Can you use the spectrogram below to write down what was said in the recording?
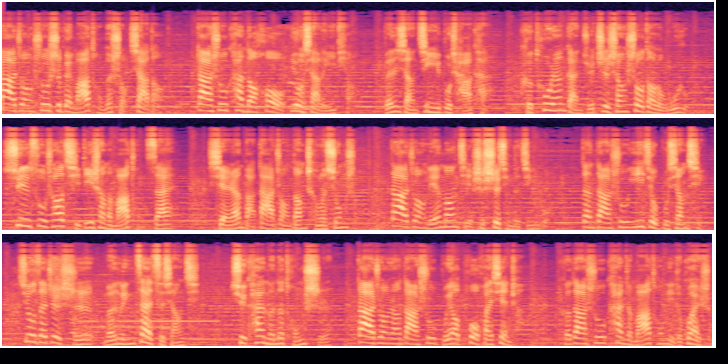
大壮说是被马桶的手吓到了。大叔看到后又吓了一跳，本想进一步查看，可突然感觉智商受到了侮辱，迅速抄起地上的马桶塞，显然把大壮当成了凶手。大壮连忙解释事情的经过，但大叔依旧不相信。就在这时，门铃再次响起，去开门的同时，大壮让大叔不要破坏现场。可大叔看着马桶里的怪手，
